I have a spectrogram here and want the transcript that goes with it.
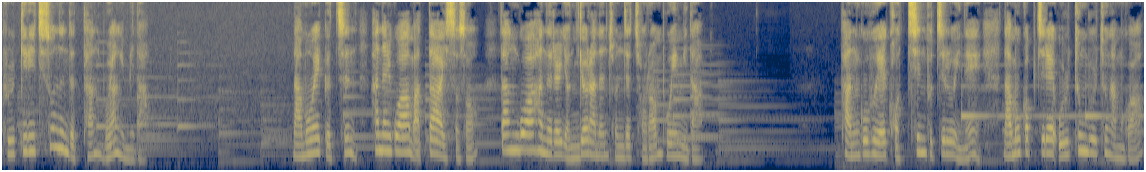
불길이 치솟는 듯한 모양입니다. 나무의 끝은 하늘과 맞닿아 있어서 땅과 하늘을 연결하는 존재처럼 보입니다. 반고흐의 거친 붓질로 인해 나무 껍질의 울퉁불퉁함과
